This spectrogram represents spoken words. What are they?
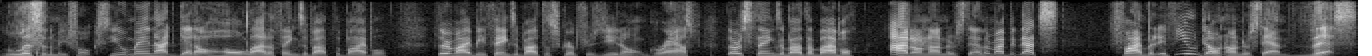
Listen to me, folks. You may not get a whole lot of things about the Bible. There might be things about the scriptures you don't grasp. There's things about the Bible I don't understand. There might be that's fine, but if you don't understand this,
